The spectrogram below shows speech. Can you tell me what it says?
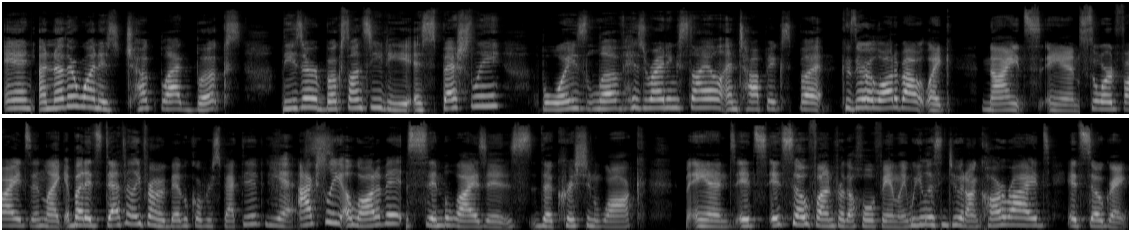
And another one is Chuck Black books. These are books on CD, especially boys love his writing style and topics, but because there are a lot about like knights and sword fights and like but it's definitely from a biblical perspective. Yeah, Actually a lot of it symbolizes the Christian walk and it's it's so fun for the whole family. We listen to it on car rides. It's so great.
